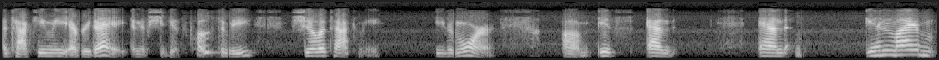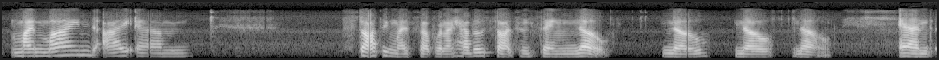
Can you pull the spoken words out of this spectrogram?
attacking me every day and if she gets close to me, she'll attack me even more. Um, it's and and in my my mind I am stopping myself when I have those thoughts and saying no, no, no, no. And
